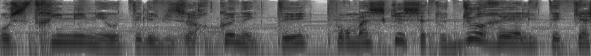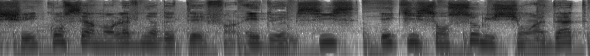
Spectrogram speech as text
au streaming et aux téléviseurs connectés pour masquer cette dure réalité cachée concernant l'avenir de TF1 et de M6 et qui, sans solution à date,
